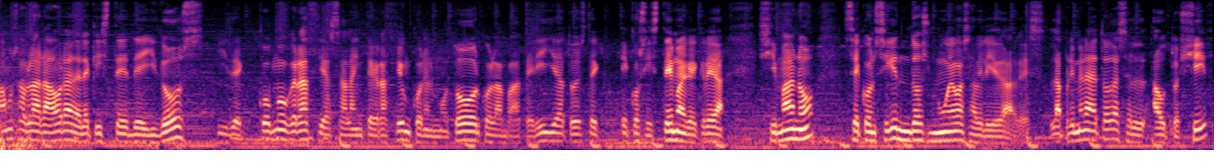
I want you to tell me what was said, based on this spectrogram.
Vamos a hablar ahora del XT-DI2 y de cómo gracias a la integración con el motor, con la batería, todo este ecosistema que crea Shimano, se consiguen dos nuevas habilidades. La primera de todas es el Auto Shift,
